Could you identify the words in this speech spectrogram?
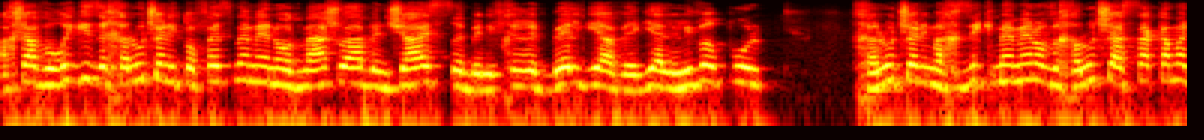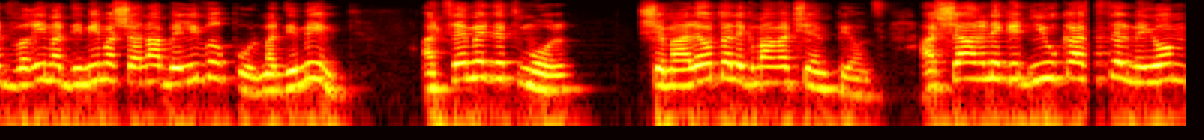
עכשיו, אוריגי זה חלוץ שאני תופס ממנו עוד מאז שהוא היה בן 19 בנבחרת בלגיה והגיע לליברפול. חלוץ שאני מחזיק ממנו וחלוץ שעשה כמה דברים מדהימים השנה בליברפול, מדהימים. הצמד אתמול, שמעלה אותה לגמר הצ'מפיונס. השער נגד ניו קאסטל מיום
